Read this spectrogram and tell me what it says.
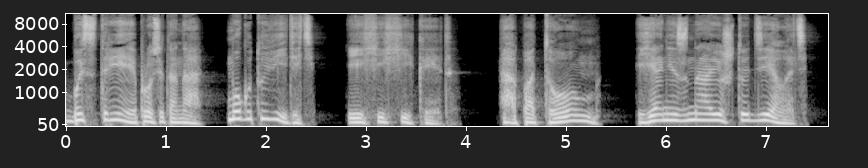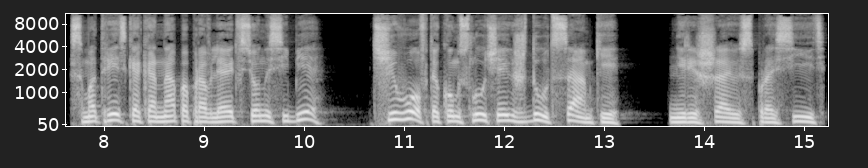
«Быстрее!» — просит она. «Могут увидеть!» И хихикает. А потом я не знаю, что делать. Смотреть, как она поправляет все на себе? Чего в таком случае их ждут самки? Не решаюсь спросить,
